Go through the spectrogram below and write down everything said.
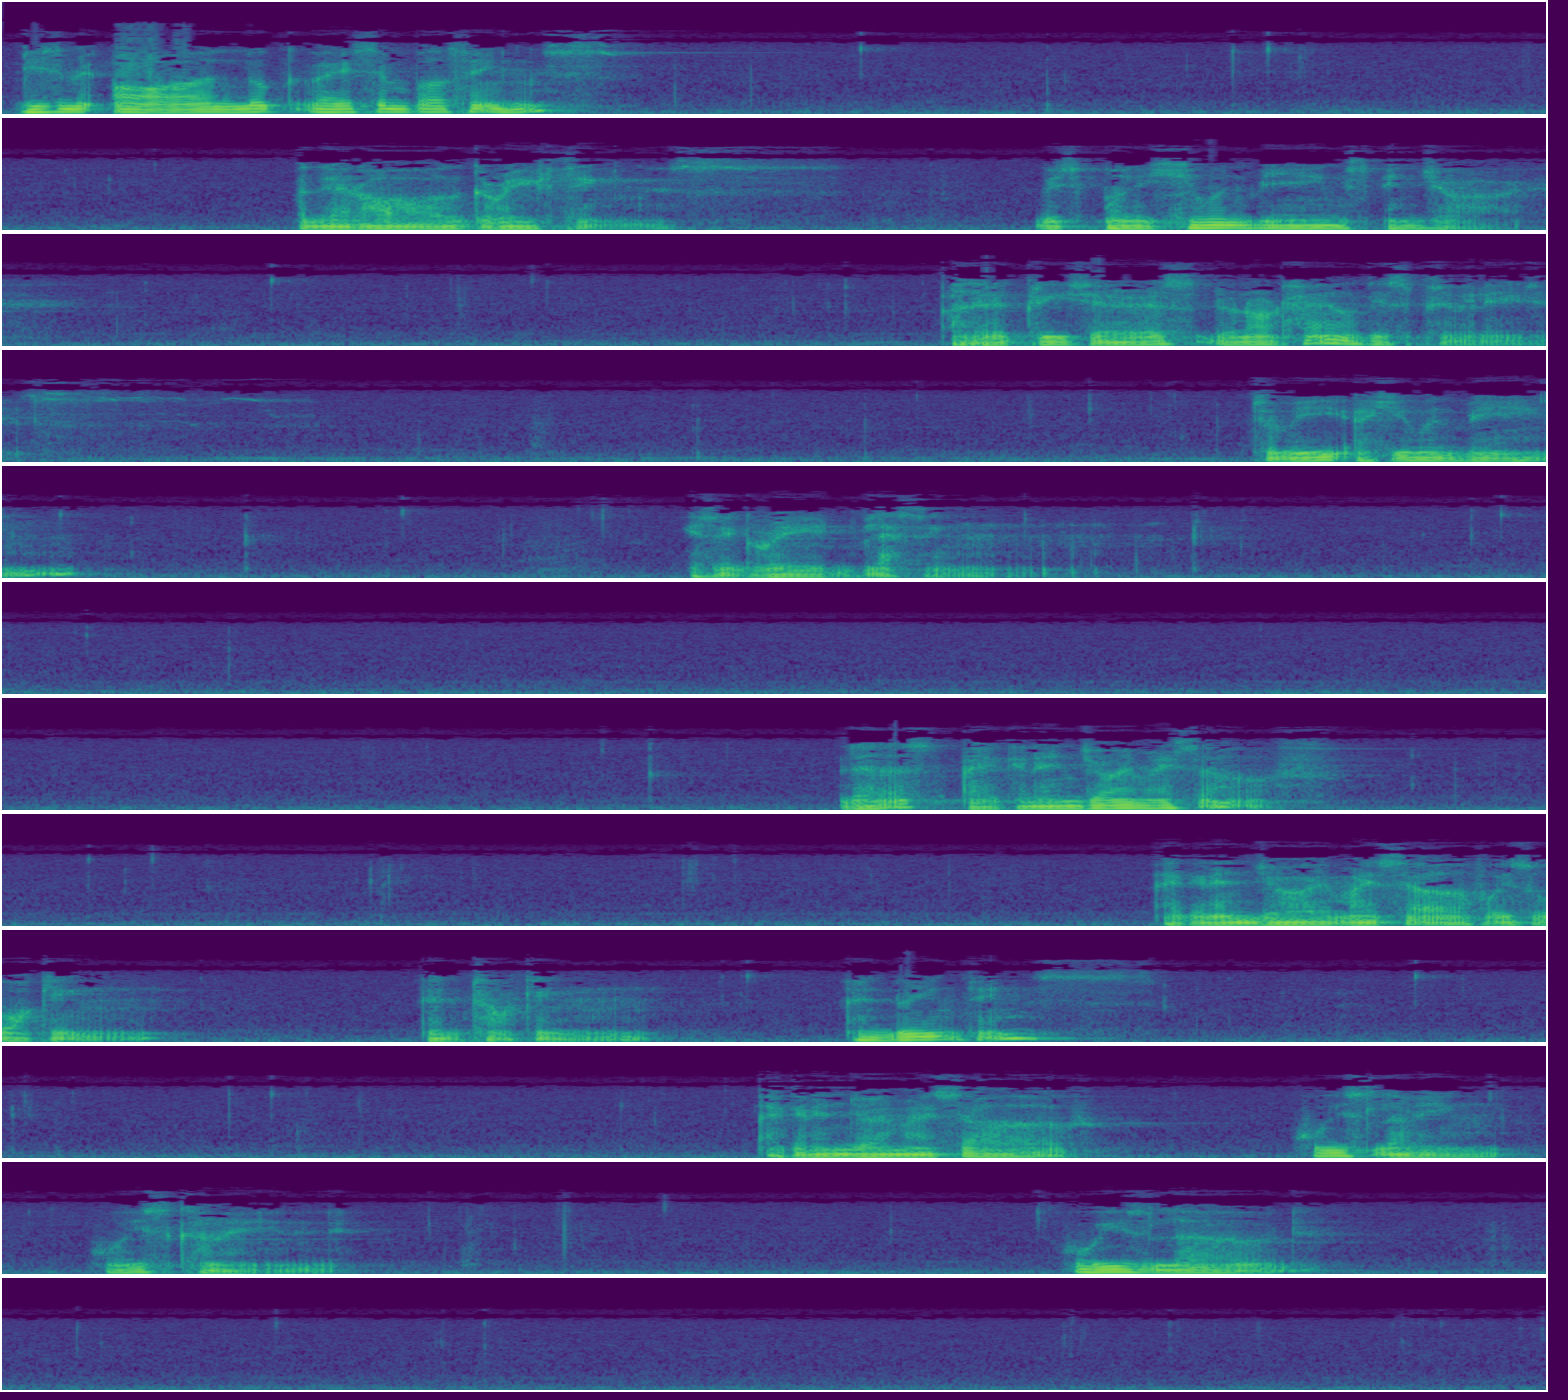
These may all look very simple things, but they are all great things which only human beings enjoy. Other creatures do not have these privileges. To be a human being is a great blessing. Thus, I can enjoy myself. I can enjoy myself who is walking and talking and doing things. I can enjoy myself who is loving, who is kind, who is loved.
